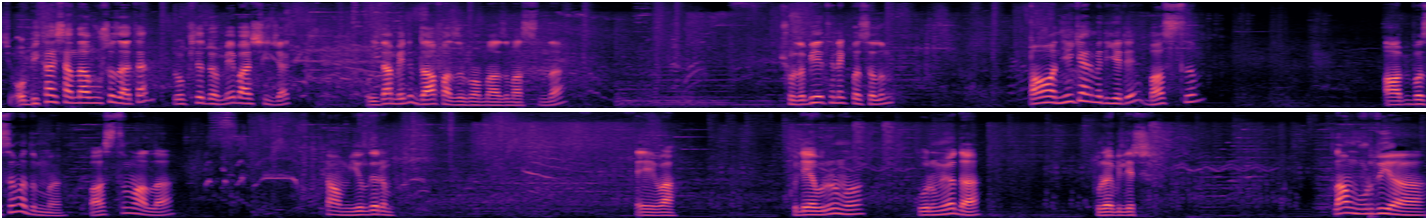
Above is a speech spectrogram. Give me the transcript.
Şimdi o birkaç tane daha vursa zaten rokete dönmeye başlayacak. O yüzden benim daha fazla vurmam lazım aslında. Şurada bir yetenek basalım. Aa niye gelmedi geri? Bastım. Abi basamadım mı? Bastım valla. Tamam yıldırım. Eyvah. Kuleye vurur mu? Vurmuyor da. Durabilir. Lan vurdu ya.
